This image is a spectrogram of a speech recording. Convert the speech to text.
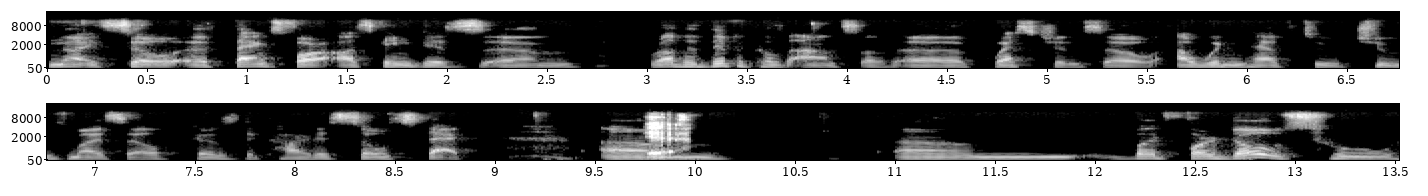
Nice. So uh, thanks for asking this um, rather difficult answer uh, question. So I wouldn't have to choose myself because the card is so stacked. Um, yeah um, but for those who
